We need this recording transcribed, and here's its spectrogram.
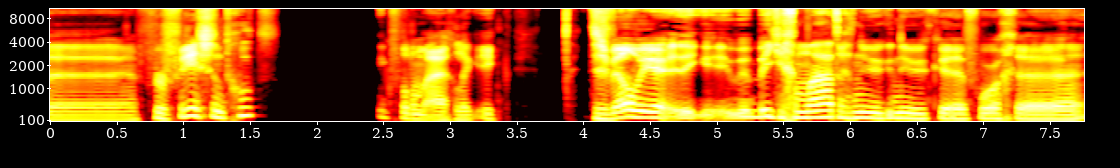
eh, verfrissend goed. Ik vond hem eigenlijk... Ik, het is wel weer ik- een beetje gematigd nu ik, nu ik eh, vorige...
